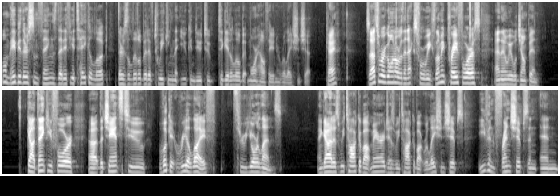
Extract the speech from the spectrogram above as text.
Well, maybe there's some things that if you take a look, there's a little bit of tweaking that you can do to, to get a little bit more healthy in your relationship. Okay? So that's what we're going over the next four weeks. Let me pray for us, and then we will jump in. God, thank you for uh, the chance to look at real life through your lens. And God, as we talk about marriage, as we talk about relationships, even friendships and, and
